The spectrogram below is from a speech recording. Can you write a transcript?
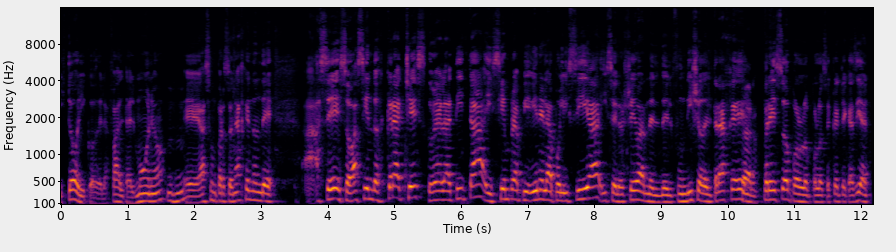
históricos de la Falta, el mono, eh, hace un personaje en donde hace eso, va haciendo scratches con una latita y siempre viene la policía y se lo llevan del, fundillo del traje preso por, por los scratches que hacían.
